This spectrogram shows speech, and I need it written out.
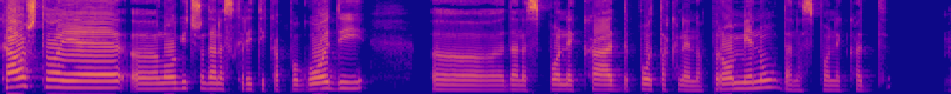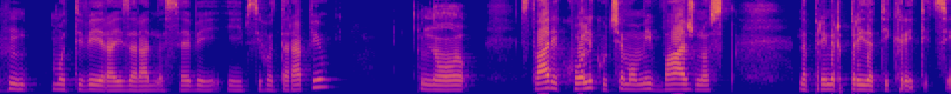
Kao što je e, logično da nas kritika pogodi, e, da nas ponekad potakne na promjenu, da nas ponekad motivira i za rad na sebi i psihoterapiju. No, stvar je koliko ćemo mi važnost na primjer pridati kritici.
